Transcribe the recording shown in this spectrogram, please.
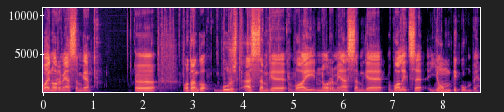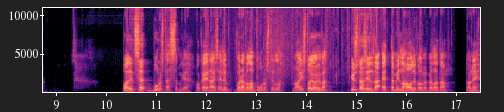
vai Normi SMG. Öö, otanko Burst SMG vai Normi SMG? Valitse jompi kumpi. Valitse Burst SMG. Okei, nice. Eli voidaan pelaa Burstilla. Nice, toi on hyvä. Kysytään siltä, että millä haulikolla me pelataan. Noni,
